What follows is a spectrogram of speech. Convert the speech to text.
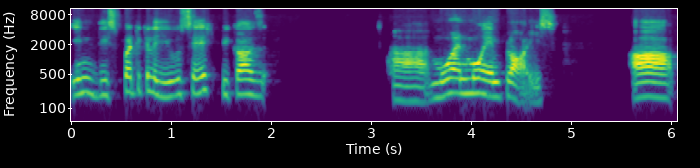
in this particular usage because uh, more and more employees are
